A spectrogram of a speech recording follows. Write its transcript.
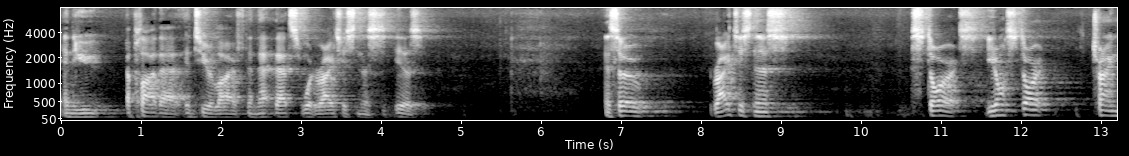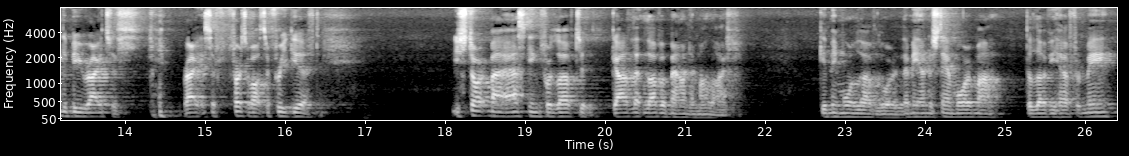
and you apply that into your life, then that, that's what righteousness is. And so, righteousness starts, you don't start trying to be righteous, right? It's a, first of all, it's a free gift. You start by asking for love to God, let love abound in my life. Give me more love, Lord. Let me understand more of my the love you have for me,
